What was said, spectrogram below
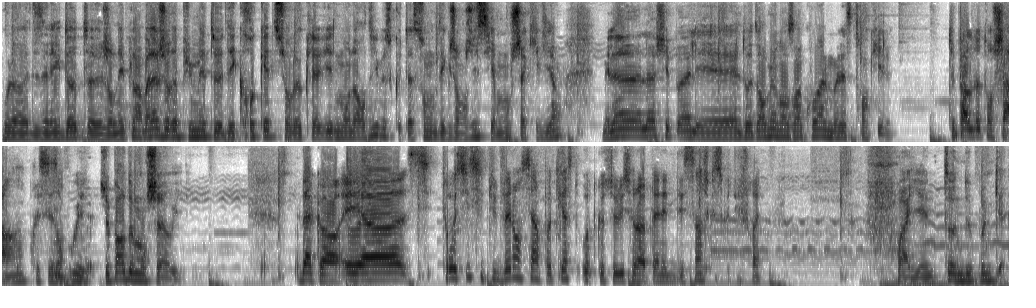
Oula, des anecdotes, euh, j'en ai plein. Bah là, j'aurais pu mettre des croquettes sur le clavier de mon ordi parce que de toute façon, dès que j'enregistre, il y a mon chat qui vient. Mais là, là, je sais pas, elle, est- elle doit dormir dans un coin, elle me laisse tranquille. Tu parles de ton chat, hein, précisons. Oui, je parle de mon chat, oui. D'accord. Et euh, si- toi aussi, si tu devais lancer un podcast autre que celui sur la planète des singes, qu'est-ce que tu ferais? Il y a une tonne de podcasts.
